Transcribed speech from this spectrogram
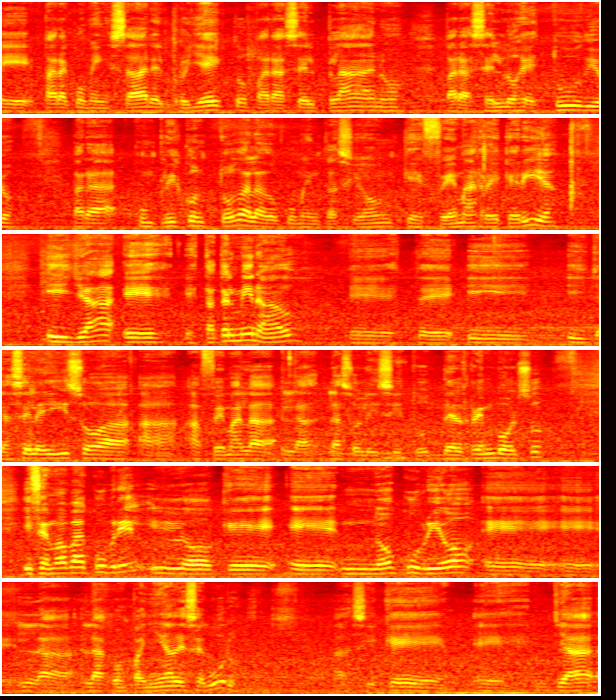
eh, para comenzar el proyecto, para hacer planos, para hacer los estudios, para cumplir con toda la documentación que FEMA requería. Y ya está terminado, este, y, ya se le hizo a, FEMA la, solicitud del reembolso y FEMA va a cubrir lo que eh, no cubrió eh, eh, la, compañía de seguros. Así que ya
